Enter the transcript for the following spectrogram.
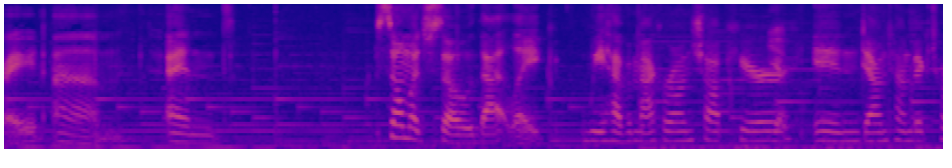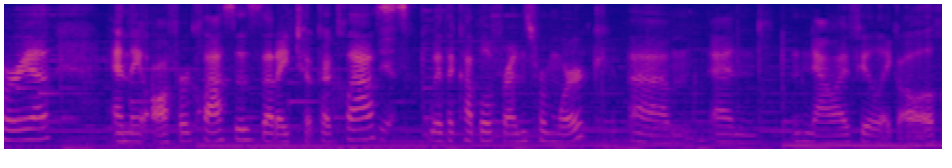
right? Um, and so much so that like we have a macaron shop here in downtown Victoria and they offer classes that I took a class with a couple of friends from work. Um, and now I feel like all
